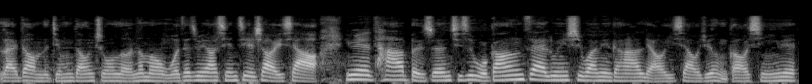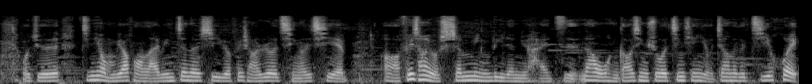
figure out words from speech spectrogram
来到我们的节目当中了。那么我在这边要先介绍一下啊，因为他本身其实我刚刚在录音室外面跟他聊一下，我觉得很高兴，因为我觉得今天我们邀访来宾真的是一个非常热情，而且呃非常有生命力的女孩子。那我很高兴说今天有这样的一个机会，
